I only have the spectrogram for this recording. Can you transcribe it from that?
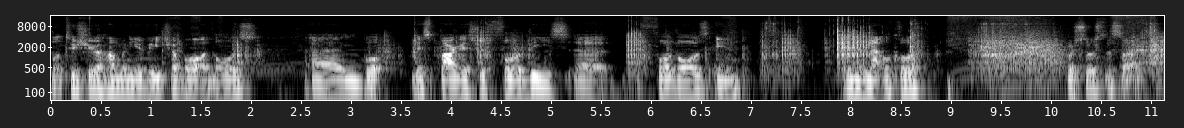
Not too sure how many of each I bought of those, um, but this bag is just full of these, uh, full of those in in the metal colour. Push those to the side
